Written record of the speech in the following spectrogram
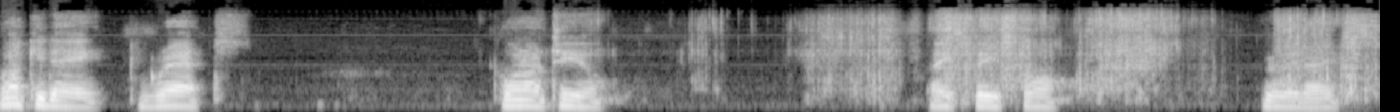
Lucky day. Congrats. Going on to you. Nice baseball. Really nice.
